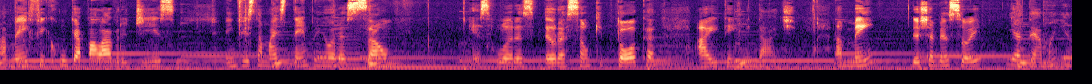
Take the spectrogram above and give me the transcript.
Amém? Fique com o que a palavra diz. Invista mais tempo em oração essa oração que toca a eternidade. Amém? Deus te abençoe e até amanhã.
